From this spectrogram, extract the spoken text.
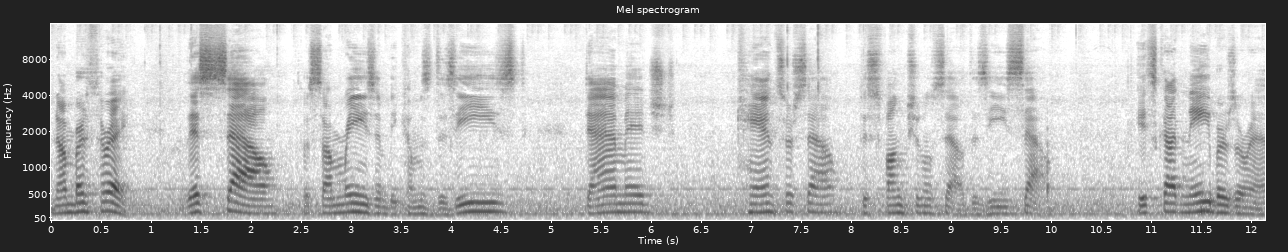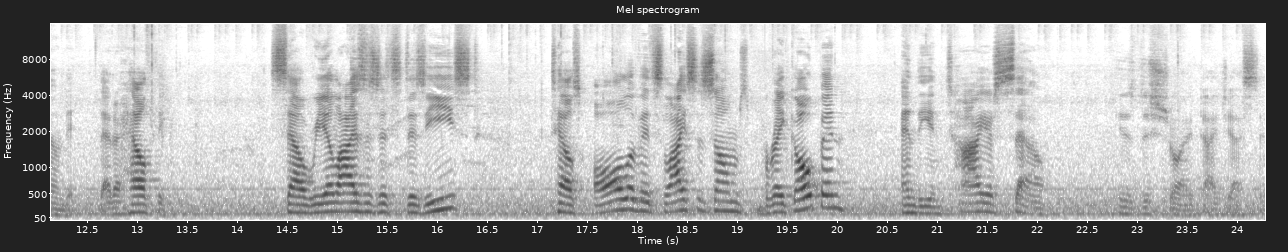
Number three, this cell for some reason becomes diseased, damaged, cancer cell, dysfunctional cell, disease cell. It's got neighbors around it that are healthy. Cell realizes it's diseased, tells all of its lysosomes break open, and the entire cell is destroyed, digested.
